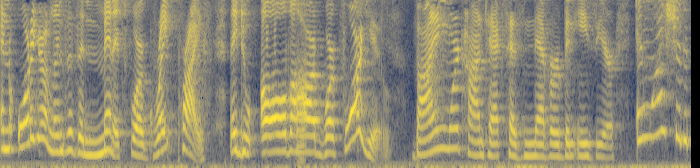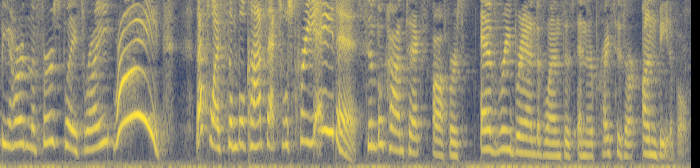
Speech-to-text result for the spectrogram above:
and order your lenses in minutes for a great price. They do all the hard work for you. Buying more contacts has never been easier. And why should it be hard in the first place, right? Right! That's why Simple Contacts was created. Simple Contacts offers every brand of lenses and their prices are unbeatable.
